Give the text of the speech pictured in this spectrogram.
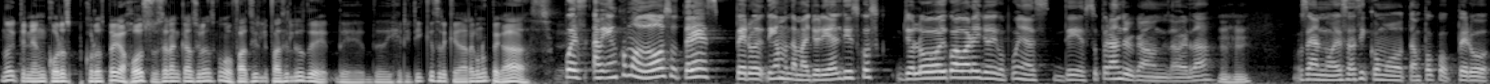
No, y tenían coros, coros pegajosos, eran canciones como fácil, fáciles de, de, de, digerir y que se le quedaran uno pegadas. Pues habían como dos o tres, pero digamos, la mayoría del disco, yo lo oigo ahora y yo digo, puña, es de super underground, la verdad. Uh -huh. O sea, no es así como tampoco, pero,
